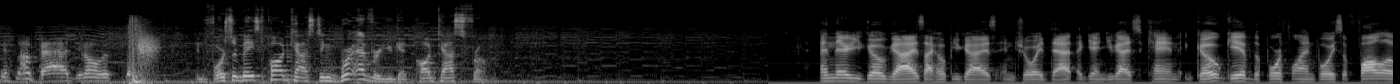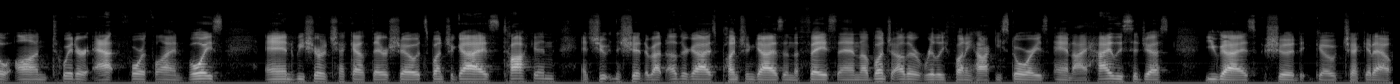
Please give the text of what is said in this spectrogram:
it's not bad, you know. It's... Enforcer based podcasting wherever you get podcasts from. And there you go, guys. I hope you guys enjoyed that. Again, you guys can go give the Fourth Line Voice a follow on Twitter at Fourth Line Voice. And be sure to check out their show. It's a bunch of guys talking and shooting the shit about other guys, punching guys in the face, and a bunch of other really funny hockey stories. And I highly suggest you guys should go check it out.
